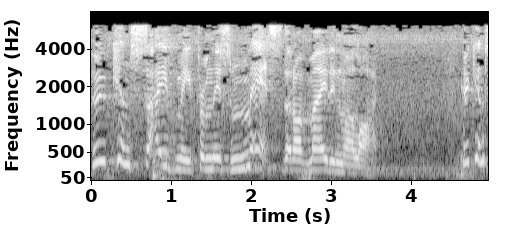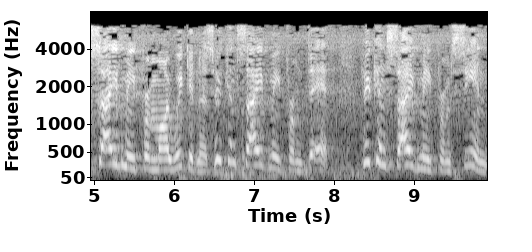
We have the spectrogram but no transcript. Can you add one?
Who can save me from this mess that I've made in my life? Who can save me from my wickedness? Who can save me from death? Who can save me from sin?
